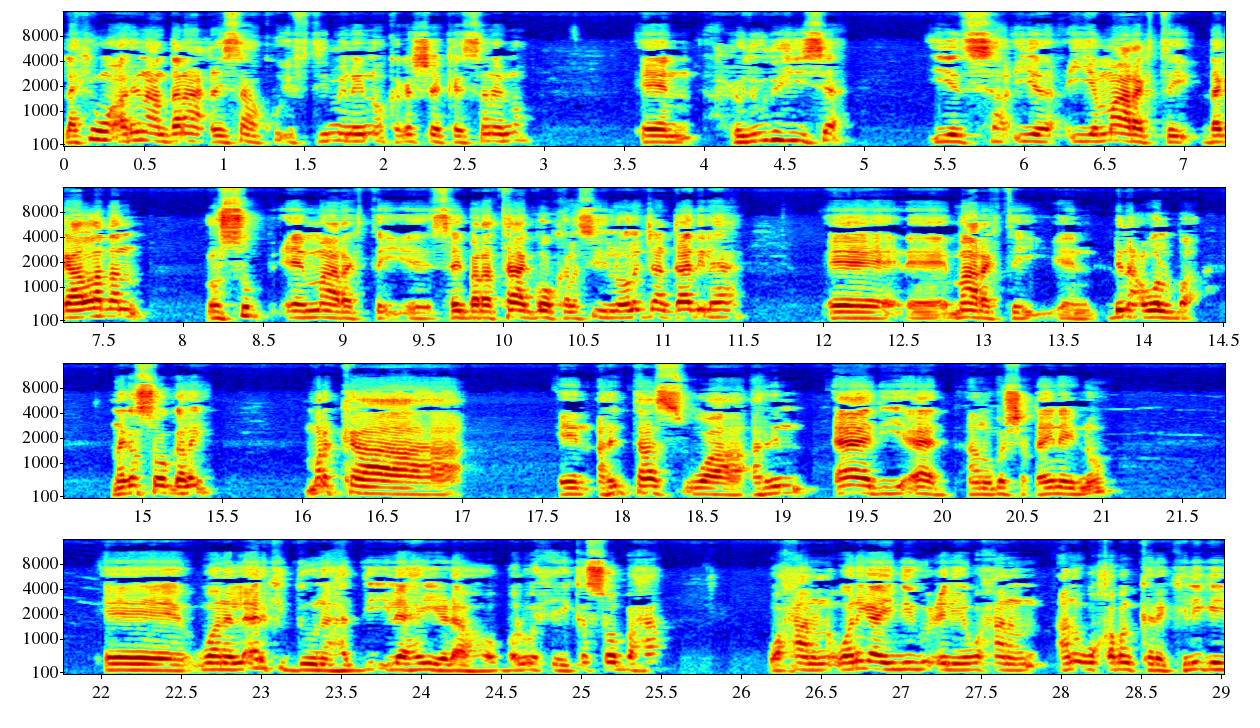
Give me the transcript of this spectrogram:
laakiin waa arrin aan danaha ciisaha ku iftiiminayno kaga sheekaysanayno xuduudihiisa iyo maaragtay dagaaladan cusub ee maaragtay cyberatag oo kale sidii loola jaan qaadi lahaa maaragtay dhinac walba naga soo galay. Marka arrintaas waa arrin aad iyo aad aan uga shaqaynayno waana la arki doonaa haddii ilaahay yidhaaho bal wixii ka soo baxa waxaanan anigaa idiigu celiyay waxaanan anigu qaban kara keligay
